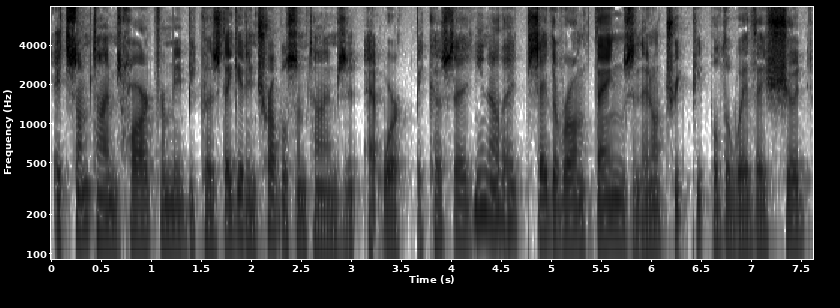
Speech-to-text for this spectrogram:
It's sometimes hard for me because they get in trouble sometimes at work because they, you know they say the wrong things and they don't treat people the way they should.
